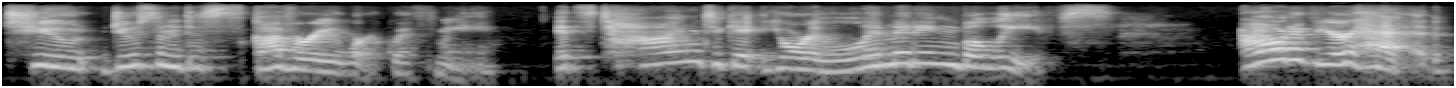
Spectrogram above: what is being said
to do some discovery work with me. It's time to get your limiting beliefs out of your head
